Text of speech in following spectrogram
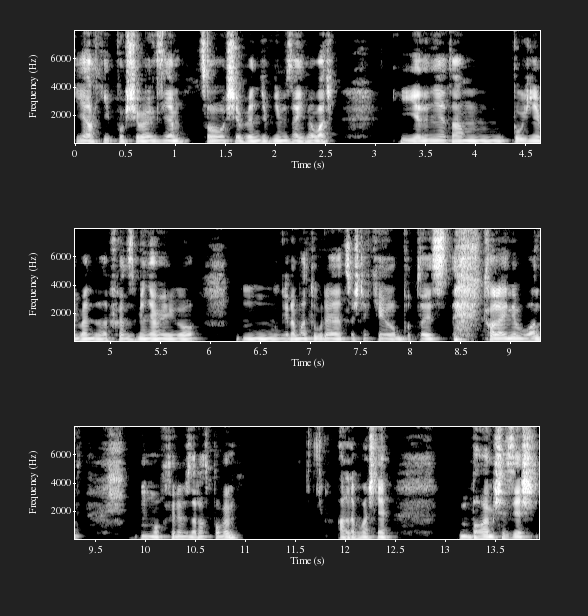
jaki posiłek zjem, co się będzie w nim znajdować i jedynie tam później będę na przykład zmieniał jego mm, gramaturę, coś takiego, bo to jest kolejny błąd, mm, o którym zaraz powiem. Ale właśnie bałem się zjeść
